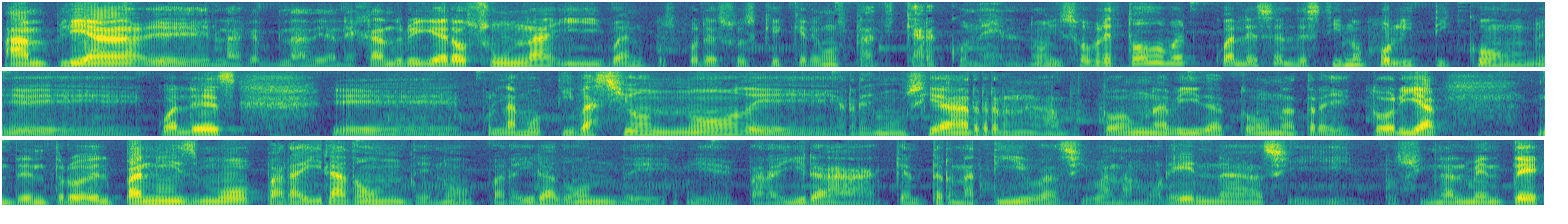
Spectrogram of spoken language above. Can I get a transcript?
amplia, eh, la, de Alejandro Higuera Osuna, y bueno, pues por eso es que queremos platicar con él, ¿no? Y sobre todo ver cuál es el destino político, eh, cuál es pues la motivación, ¿no? De renunciar a toda una vida, toda una trayectoria dentro del panismo para ir a dónde, ¿no? Para ir a dónde, eh, para ir a qué alternativas, si van a morenas y pues finalmente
